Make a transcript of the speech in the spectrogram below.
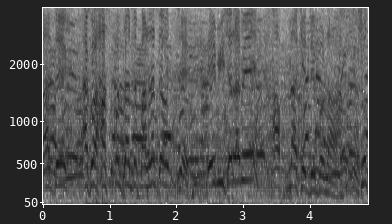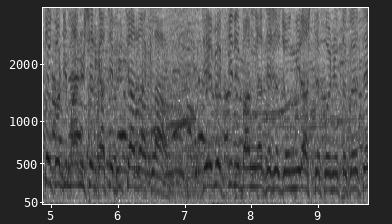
তাদের এখন হাসপাতালে পাঠাতে হচ্ছে। এই বিচার আমি আপনাকে দেব না। শত কোটি মানুষের কাছে বিচার রাখলাম। যে ব্যক্তিটি বাংলাদেশে জঙ্গি রাষ্ট্রে পরিণত করেছে,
